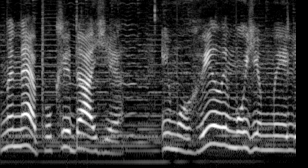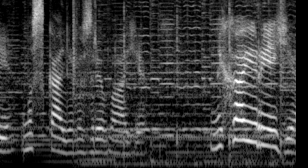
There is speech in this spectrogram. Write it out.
мене покидає, і могили мої милі москаль розриває. Нехай риє,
